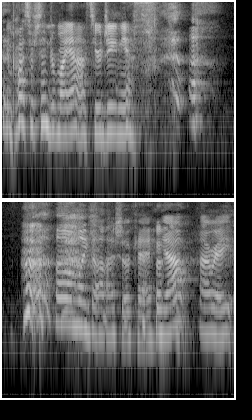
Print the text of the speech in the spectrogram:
Imposter syndrome, my ass. You're genius. oh my gosh. Okay. Yeah. All right.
